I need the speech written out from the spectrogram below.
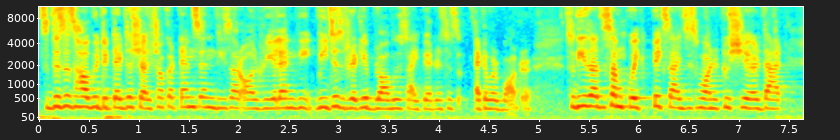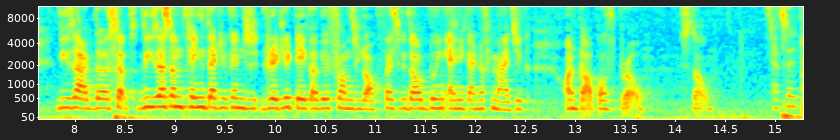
So this is how we detect the shell shock attempts and these are all real and we, we just directly block those IP addresses at our border. So these are some quick picks. I just wanted to share that these are, the, these are some things that you can directly take away from the log files without doing any kind of magic on top of Bro. So that's it.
